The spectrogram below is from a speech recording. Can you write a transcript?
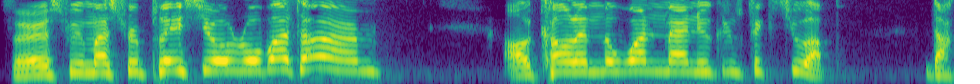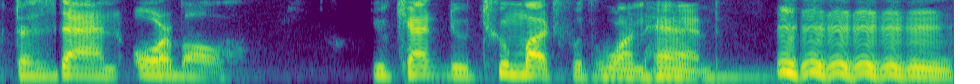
First, we must replace your robot arm. I'll call in the one man who can fix you up, Dr. Zan Orbal. You can't do too much with one hand. I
